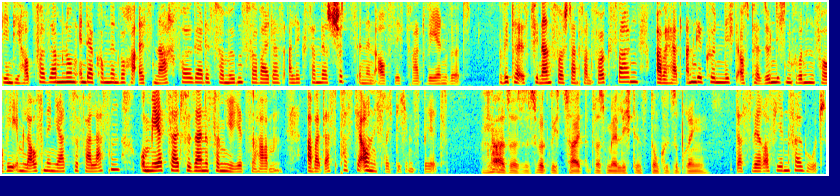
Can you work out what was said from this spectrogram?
den die Hauptversammlung in der kommenden Woche als Nachfolger des Vermögensverwalters Alexander Schütz in den Aufsichtsrat wählen wird. Witter ist Finanzvorstand von Volkswagen, aber er hat angekündigt, aus persönlichen Gründen VW im laufenden Jahr zu verlassen, um mehr Zeit für seine Familie zu haben. Aber das passt ja auch nicht richtig ins Bild. Also es ist wirklich Zeit, etwas mehr Licht ins Dunkel zu bringen. Das wäre auf jeden Fall gut.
